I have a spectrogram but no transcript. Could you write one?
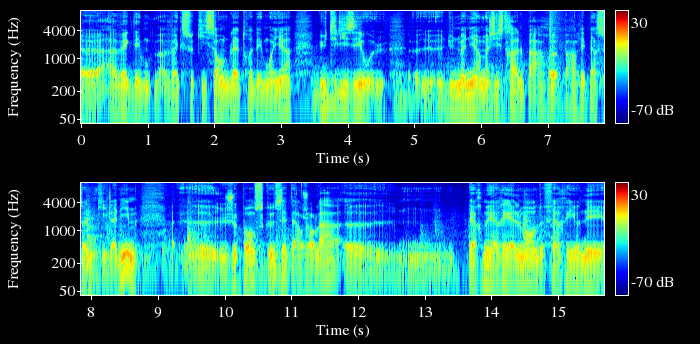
euh, avec, avec ce qui semble être des moyens utilisés euh, d'une manière magistrale par, par les personnes qui l'animent, je pense que cet argent-là permet réellement de faire rayonner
